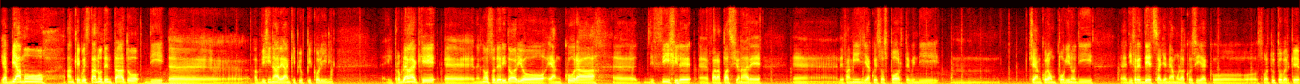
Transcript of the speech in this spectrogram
e abbiamo anche quest'anno tentato di eh, avvicinare anche i più piccolini. Il problema è che eh, nel nostro territorio è ancora eh, difficile eh, far appassionare eh, le famiglie a questo sport, quindi mh, mm, c'è ancora un pochino di, eh, di, freddezza, chiamiamola così, ecco, soprattutto perché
